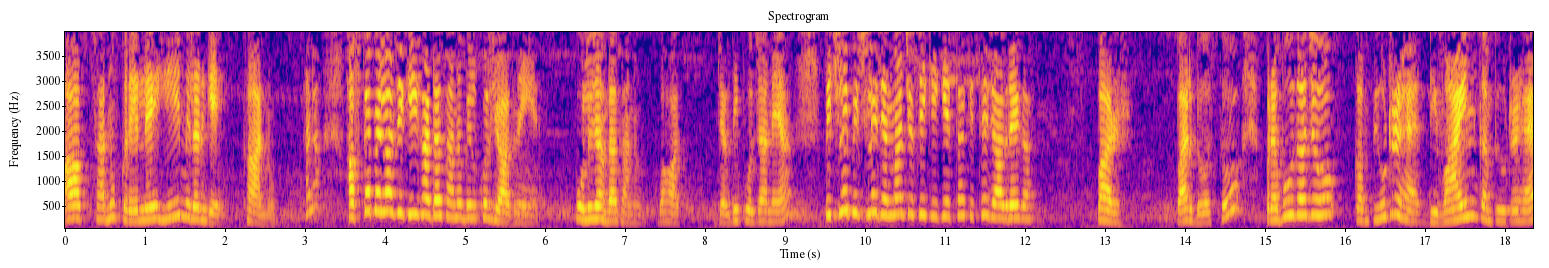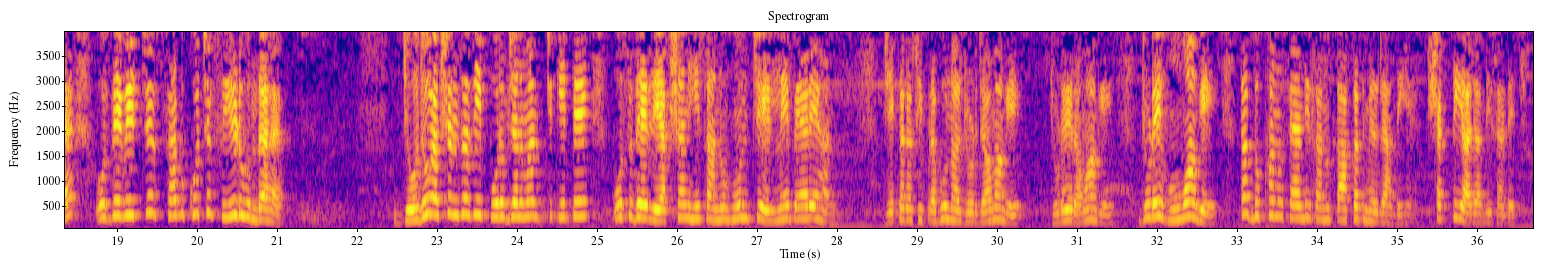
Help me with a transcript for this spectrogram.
ਆ ਸਾਨੂੰ ਕਰੇਲੇ ਹੀ ਮਿਲਣਗੇ ਖਾਣ ਨੂੰ, ਹੈਨਾ? ਹਫਤਾ ਪਹਿਲਾਂ ਅਸੀਂ ਕੀ ਖਾਦਾ ਸਾਨੂੰ ਬਿਲਕੁਲ ਯਾਦ ਨਹੀਂ ਹੈ। ਭੁੱਲ ਜਾਂਦਾ ਸਾਨੂੰ, ਬਹੁਤ ਜਲਦੀ ਭੁੱਲ ਜਾਂਦੇ ਆ ਪਿਛਲੇ ਪਿਛਲੇ ਜਨਮਾਂ 'ਚ ਅਸੀਂ ਕੀ ਕੀਤਾ? ਕਿੱਥੇ ਯਾਦ ਰਹੇਗਾ? ਪਰ ਪਰ ਦੋਸਤੋ, ਪ੍ਰਭੂ ਦਾ ਜੋ ਕੰਪਿਊਟਰ ਹੈ ਡਿਵਾਈਨ ਕੰਪਿਊਟਰ ਹੈ ਉਸ ਦੇ ਵਿੱਚ ਸਭ ਕੁਝ ਫੀਡ ਹੁੰਦਾ ਹੈ। ਜੋ ਜੋ ਐਕਸ਼ਨਸ ਅਸੀਂ ਪੂਰਵ ਜਨਮਾਂ 'ਚ ਕੀਤੇ ਉਸ ਦੇ ਰਿਐਕਸ਼ਨ ਹੀ ਸਾਨੂੰ ਹੁਣ ਝੇਲਨੇ ਪੈ ਰਹੇ ਹਨ। ਜੇਕਰ ਅਸੀਂ ਪ੍ਰਭੂ ਨਾਲ ਜੁੜ ਜਾਵਾਂਗੇ, ਜੁੜੇ ਰਵਾਂਗੇ, ਜੁੜੇ ਹੋਵਾਂਗੇ, ਤਾਂ ਦੁੱਖਾਂ ਨੂੰ ਸਹਿਣ ਦੀ ਸਾਨੂੰ ਤਾਕਤ ਮਿਲ ਜਾਂਦੀ ਹੈ, ਸ਼ਕਤੀ ਆ ਜਾਂਦੀ ਸਾਡੇ 'ਚ।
